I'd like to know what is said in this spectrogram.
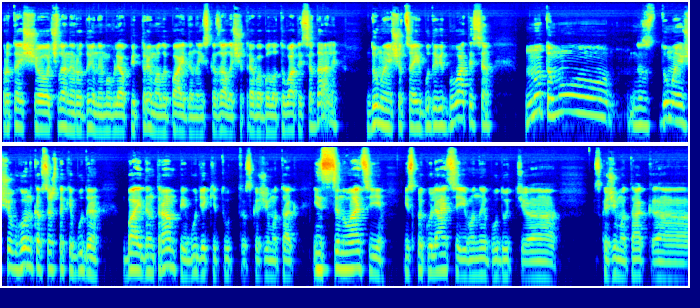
про те, що члени родини, мовляв, підтримали Байдена і сказали, що треба балотуватися далі. Думаю, що це і буде відбуватися. Ну тому думаю, що гонка все ж таки буде Байден-Трамп, і будь-які тут, скажімо так, інсценуації і спекуляції вони будуть, е, скажімо так, е,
